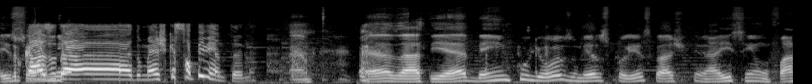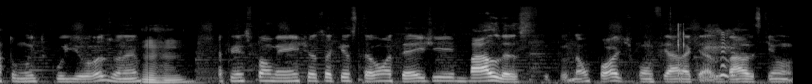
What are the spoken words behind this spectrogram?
Isso No caso é da, do México é só pimenta, né? É, exato, e é bem curioso mesmo por isso, que eu acho que aí sim é um fato muito curioso, né? Uhum. É principalmente essa questão até de balas, que tu não pode confiar naquelas balas, tinham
